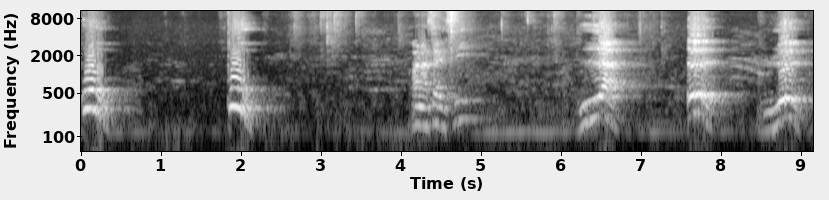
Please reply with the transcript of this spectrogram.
ou, pou. On a ça ici. Le, e, le.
